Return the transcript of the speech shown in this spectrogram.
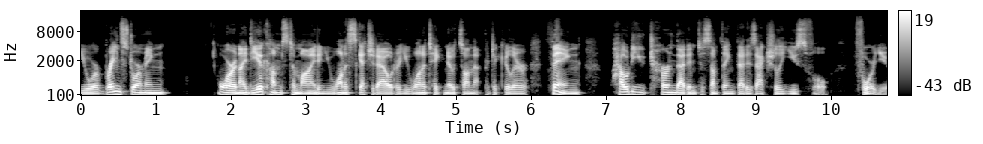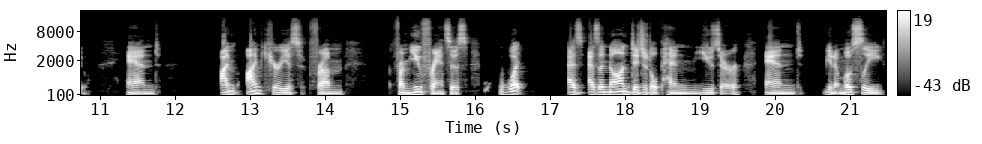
you're brainstorming or an idea comes to mind and you want to sketch it out or you want to take notes on that particular thing, how do you turn that into something that is actually useful for you? And I'm I'm curious from from you Francis, what as as a non-digital pen user and you know mostly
